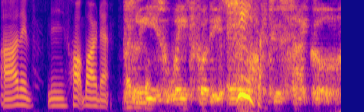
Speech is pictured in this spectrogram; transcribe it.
Ah, they've they've hotbarred it. Please wait for the Jesus. to cycle.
